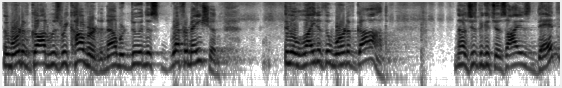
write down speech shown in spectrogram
The word of God was recovered, and now we're doing this Reformation in the light of the word of God. Now, just because Josiah is dead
